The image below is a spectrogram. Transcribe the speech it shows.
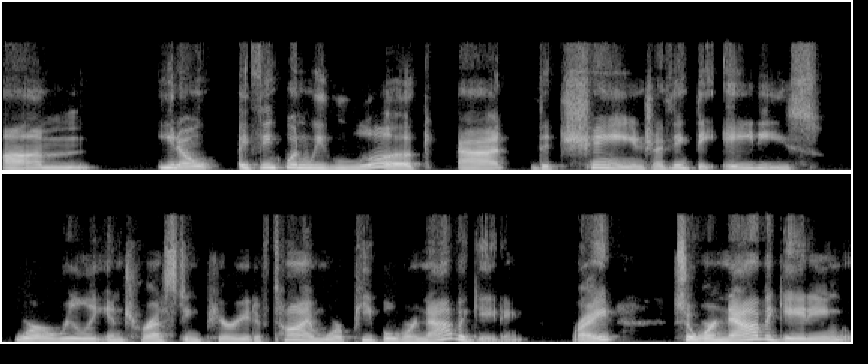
Um you know i think when we look at the change i think the 80s were a really interesting period of time where people were navigating right? So we're navigating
